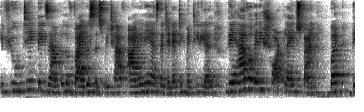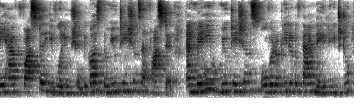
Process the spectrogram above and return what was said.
if you take the example of viruses which have RNA as the genetic material, they have a very short lifespan but they have faster evolution because the mutations are faster and many mutations over a period of time they lead to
